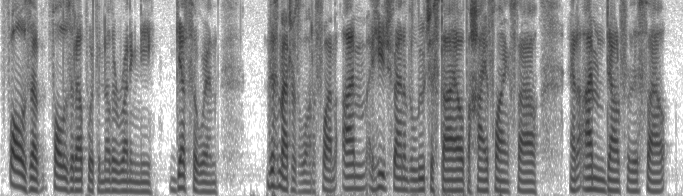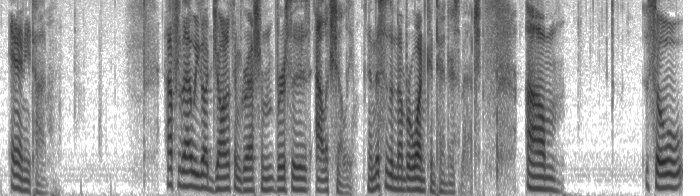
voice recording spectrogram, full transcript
follows up follows it up with another running knee, gets the win. This match was a lot of fun. I'm a huge fan of the lucha style, the high flying style, and I'm down for this style anytime. After that, we got Jonathan Gresham versus Alex Shelley, and this is a number one contenders match. Um, so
